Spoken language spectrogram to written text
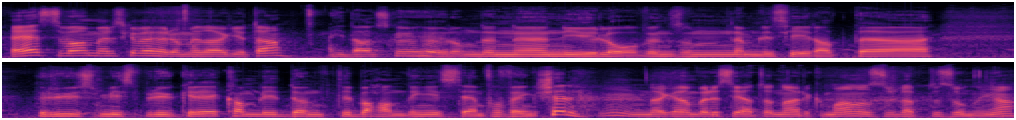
Yes, Hva mer skal vi høre om i dag, gutta? I dag skal vi høre om den eh, nye loven som nemlig sier at eh, rusmisbrukere kan bli dømt til behandling istedenfor fengsel. Mm, da kan jeg bare si at du er narkoman, og så slipper du soninga.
